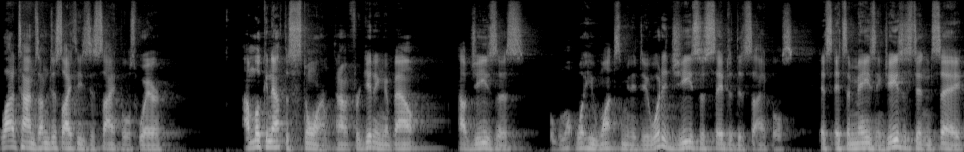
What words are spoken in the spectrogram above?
A lot of times I'm just like these disciples where I'm looking at the storm and I'm forgetting about how Jesus, what he wants me to do. What did Jesus say to the disciples? It's, it's amazing. Jesus didn't say,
